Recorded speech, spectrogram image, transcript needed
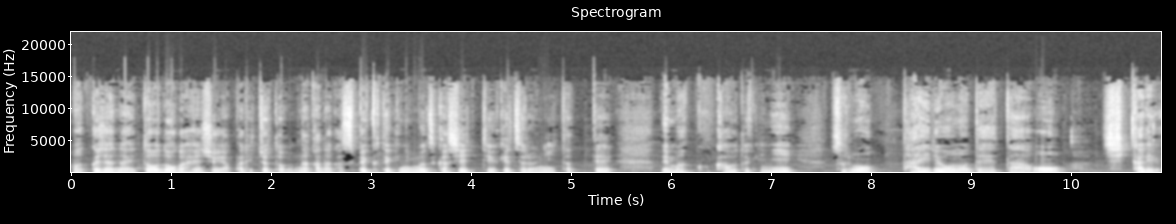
あ、Mac じゃないと動画編集やっぱりちょっとなかなかスペック的に難しいっていう結論に至って、で、Mac を買うときに、その大量のデータをしっかり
